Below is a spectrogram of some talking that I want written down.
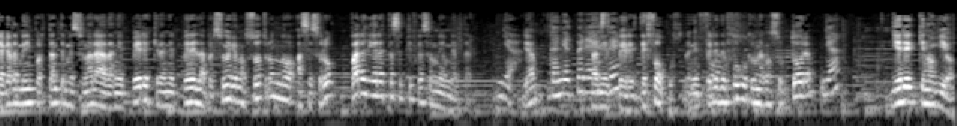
Y acá también es importante mencionar a Daniel Pérez, que Daniel Pérez es la persona que nosotros nos asesoró para llegar a esta certificación medioambiental. Ya. ¿Ya? Daniel Pérez. Daniel de- Pérez, de Focus. Daniel Pérez de Focus, que es una consultora, ¿Ya? Y era el que nos guió.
